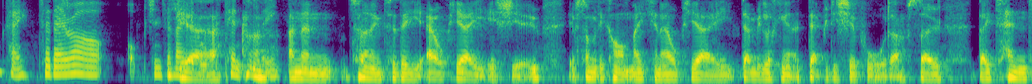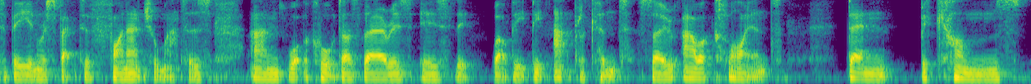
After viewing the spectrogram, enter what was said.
Okay, so there are options available yeah. potentially. and then turning to the LPA issue, if somebody can't make an LPA, then we're looking at a deputyship order. So they tend to be in respect of financial matters. And what the court does there is is the well the the applicant, so our client, then becomes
